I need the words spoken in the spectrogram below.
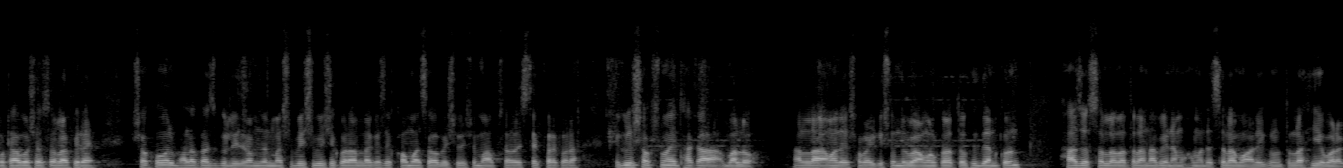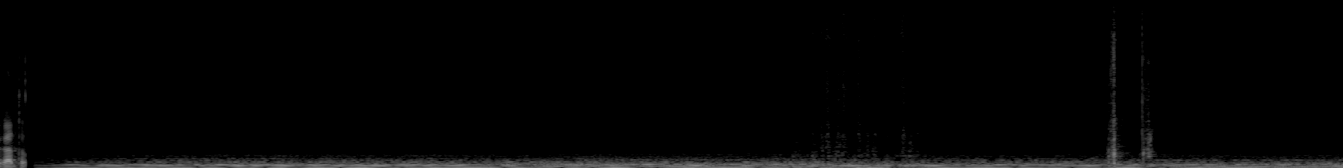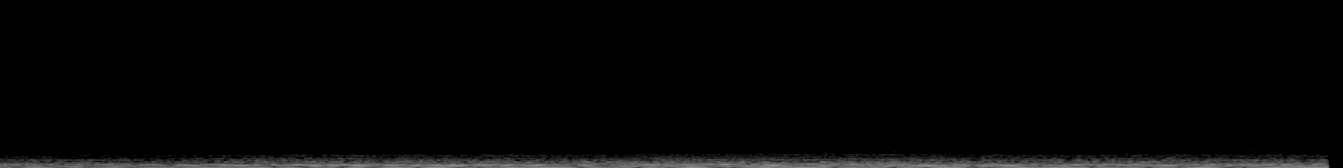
ওঠা বসা চলাফেরায় সকল ভালো কাজগুলি রমজান মাসে বেশি বেশি করা, আল্লাহর কাছে ক্ষমা চাওয়া, বেশি বেশি মাপ চাওয়া ইস্তেকফার করা, এগুলো সবসময় থাকা ভালো। আল্লাহ আমাদের সবাইকে সুন্দরভাবে আমল করা তৌফিক দান করুন। হাজর সাল্লাহ তালা নবীনা মোহাম্মদ, আসসালামু আলাইকুম রহমতুল্লাহি বারাকাতু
